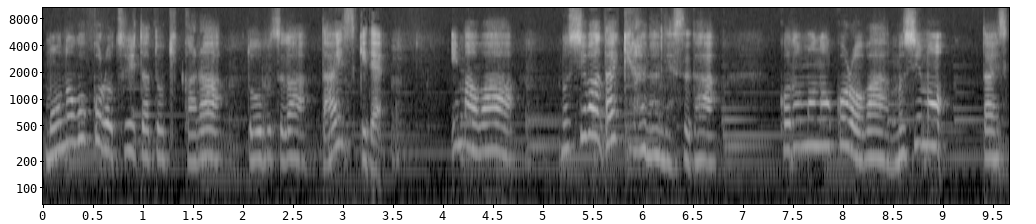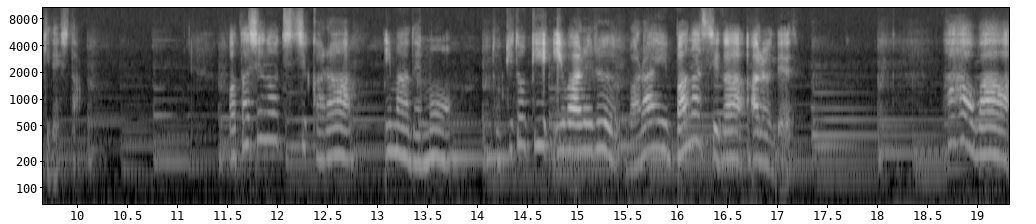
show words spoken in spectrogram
物心ついた時から動物が大好きで今は虫は大嫌いなんですが子供の頃は虫も大好きでした。私の父から今でも時々言われる笑い話があるんです。母は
